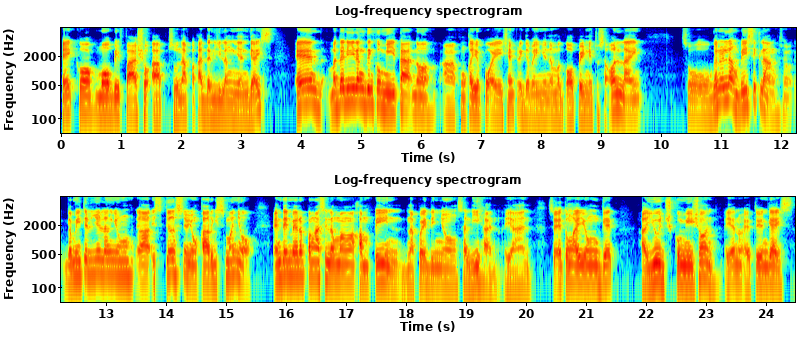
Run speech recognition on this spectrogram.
Eco Mobi Fascio app. So napakadali lang 'yan, guys. And madali lang din kumita, no? Uh, kung kayo po ay syempre gawin niyo na mag-offer nito sa online. So ganun lang, basic lang. So, gamitin niyo lang yung uh, skills niyo, yung charisma niyo. And then meron pa nga silang mga campaign na pwede nyo salihan. Ayan. So ito nga yung get a huge commission. Ayan, oh, ito yun guys.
